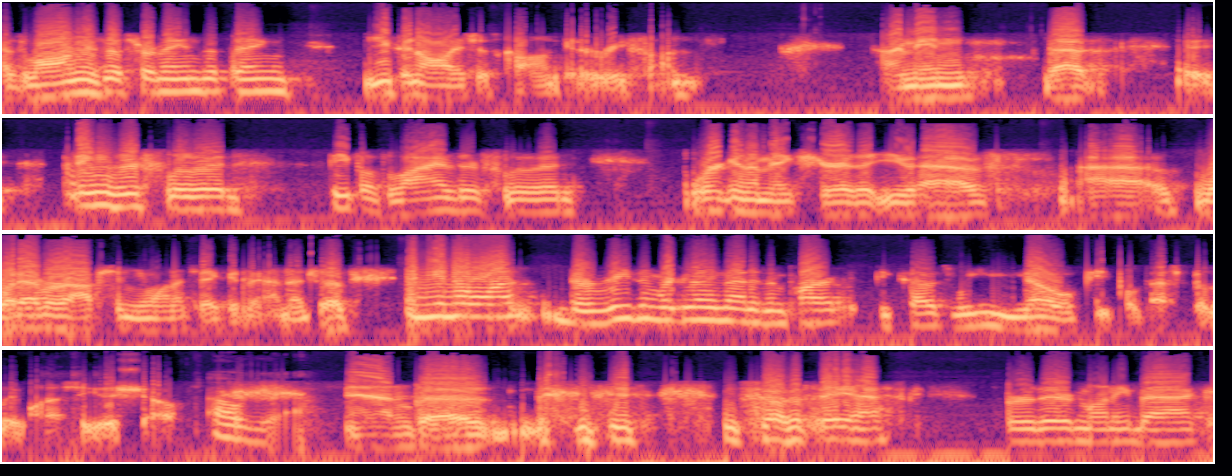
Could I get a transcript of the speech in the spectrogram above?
as long as this remains a thing, you can always just call and get a refund. I mean that eh, things are fluid, people's lives are fluid we're going to make sure that you have uh, whatever option you want to take advantage of. And you know what? The reason we're doing that is in part because we know people desperately want to see the show. Oh yeah. And, uh, and so if they ask for their money back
